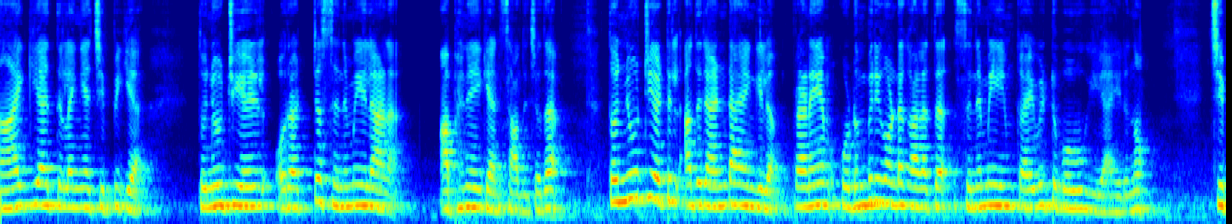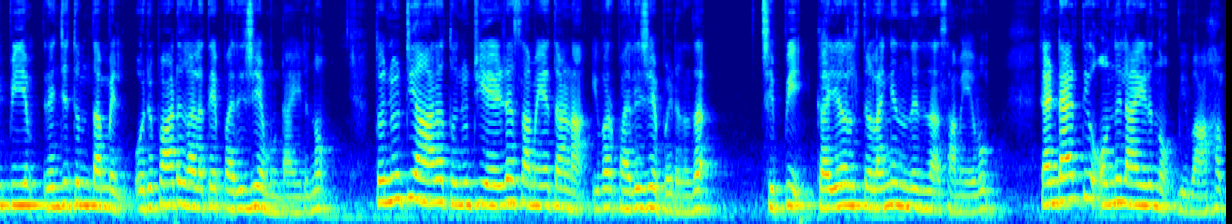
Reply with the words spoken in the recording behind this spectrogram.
നായികയായി തിളങ്ങിയ ചിപ്പിക്ക് തൊണ്ണൂറ്റിയേഴിൽ ഒരൊറ്റ സിനിമയിലാണ് അഭിനയിക്കാൻ സാധിച്ചത്. തൊണ്ണൂറ്റിയെട്ടിൽ അത് രണ്ടായെങ്കിലും പ്രണയം കൊടുമ്പിരി കൊണ്ട കാലത്ത് സിനിമയും കൈവിട്ടു പോവുകയായിരുന്നു. ചിപ്പിയും രഞ്ജിത്തും തമ്മിൽ ഒരുപാട് കാലത്തെ പരിചയമുണ്ടായിരുന്നു. തൊണ്ണൂറ്റിയാറ് തൊണ്ണൂറ്റിയേഴ് സമയത്താണ് ഇവർ പരിചയപ്പെടുന്നത്. ചിപ്പി കരിയറിൽ തിളങ്ങി നിന്നിരുന്ന സമയവും രണ്ടായിരത്തി ഒന്നിലായിരുന്നു വിവാഹം.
